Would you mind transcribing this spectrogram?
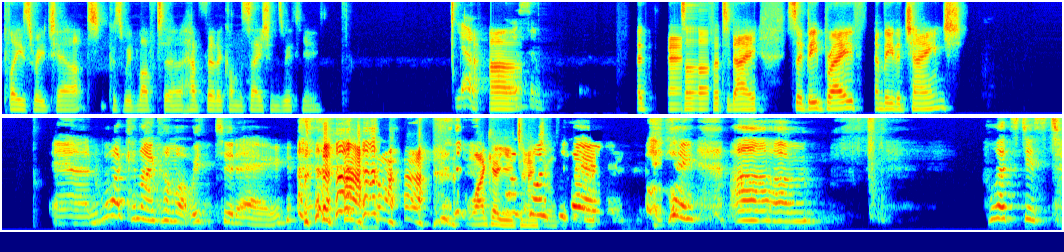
please reach out because we'd love to have further conversations with you. Yeah, uh, awesome. That's all for today. So be brave and be the change. And what can I come up with today? like how you change today. um, let's just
